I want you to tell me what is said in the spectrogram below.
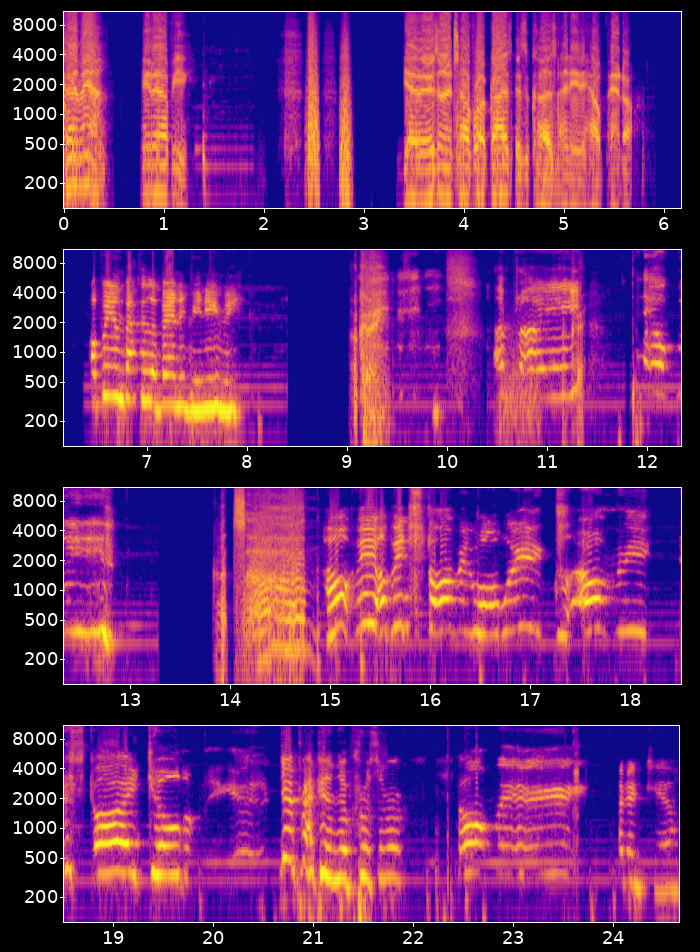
Come here. Need to help you. Yeah, the reason I teleport, guys, is because I need to help Panda. I'll be in the back of the van if you need me. Okay. I'm dying. Okay. Help me. Got some. Help me. I've been starving for weeks. Help me. This guy killed me. Get back in the prisoner. Help me. I don't care.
